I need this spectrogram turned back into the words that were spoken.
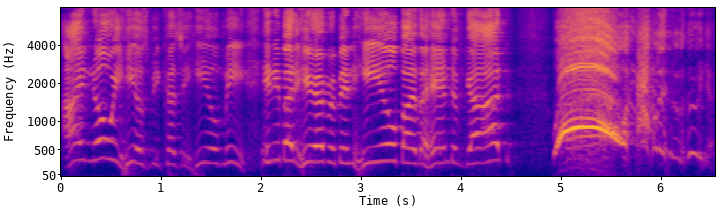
I know he heals because he healed me. Anybody here ever been healed by the hand of God? Woo! Hallelujah!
